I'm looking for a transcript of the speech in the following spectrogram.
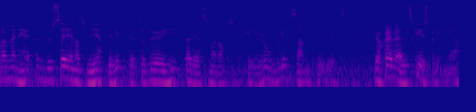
Ja, men he- du säger något som är jätteviktigt och du hittar det som man också tycker är roligt samtidigt. Jag själv älskar ju springa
